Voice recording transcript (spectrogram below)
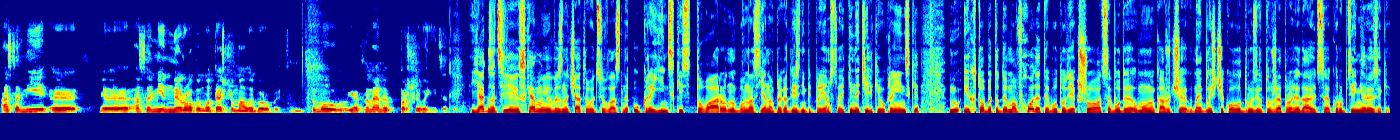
а самі. Е, е, А самі не робимо те, що мали би робити. Тому, як на мене, паршива ініціатива. Як за цією схемою визначати оцю власне українськість товару? Ну бо в нас є, наприклад, різні підприємства, які не тільки українські. Ну і хто би туди мав входити? Бо тут, якщо це буде, умовно кажучи, найближче коло друзів, то вже проглядаються корупційні ризики.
